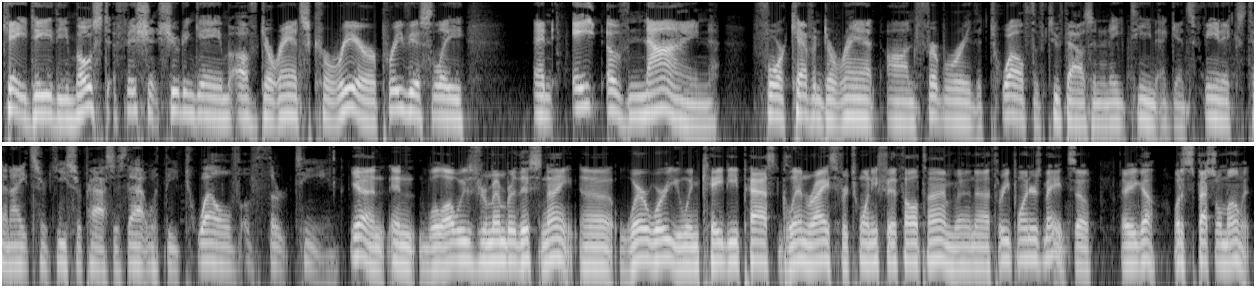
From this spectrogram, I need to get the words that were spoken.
KD, the most efficient shooting game of Durant's career. Previously, an 8 of 9 for Kevin Durant on February the 12th of 2018 against Phoenix. Tonight, sir, he surpasses that with the 12 of 13. Yeah, and, and we'll always remember this night. Uh, where were you when KD passed Glen Rice for 25th all time and uh, three pointers made? So there you go. What a special moment.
